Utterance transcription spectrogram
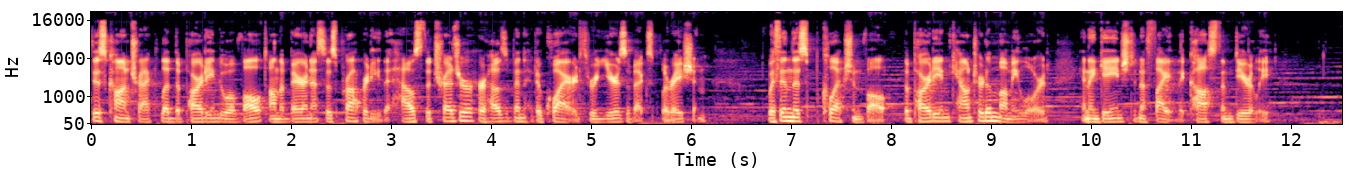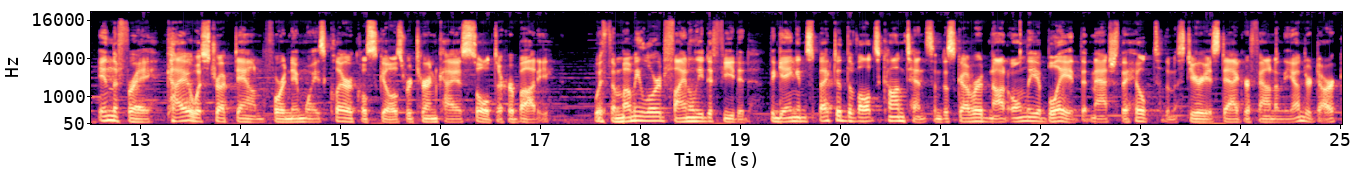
This contract led the party into a vault on the baroness's property that housed the treasure her husband had acquired through years of exploration. Within this collection vault, the party encountered a mummy lord and engaged in a fight that cost them dearly. In the fray, Kaya was struck down before Nimue's clerical skills returned Kaya's soul to her body. With the Mummy Lord finally defeated, the gang inspected the vault's contents and discovered not only a blade that matched the hilt to the mysterious dagger found in the Underdark,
